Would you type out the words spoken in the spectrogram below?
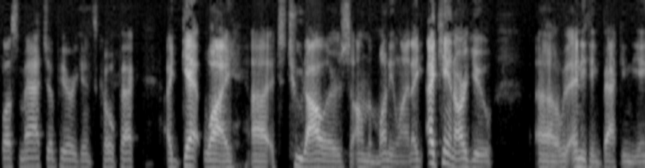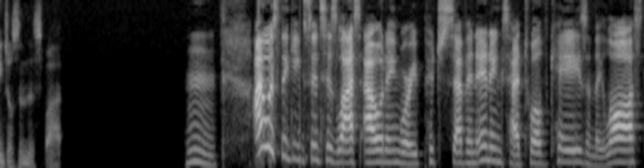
plus matchup here against Kopech. I get why uh, it's two dollars on the money line. I, I can't argue uh, with anything backing the Angels in this spot. Hmm. I was thinking since his last outing where he pitched seven innings, had 12 Ks, and they lost,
